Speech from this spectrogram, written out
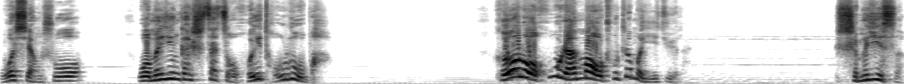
我想说，我们应该是在走回头路吧。何洛忽然冒出这么一句来，什么意思？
